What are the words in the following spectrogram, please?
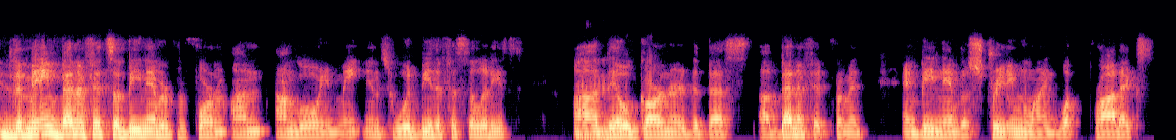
the main benefits of being able to perform on ongoing maintenance would be the facilities. Uh, Mhm. they'll garner the best uh, benefit from it and being able to streamline what products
